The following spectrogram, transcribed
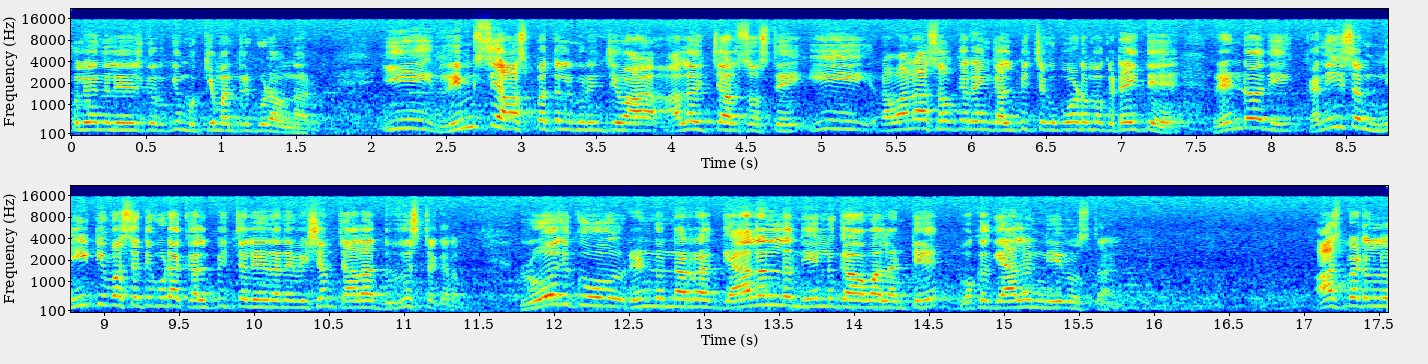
పులివెందుల నియోజకవర్గంకి ముఖ్యమంత్రి కూడా ఉన్నారు. ఈ రిమ్స్ ఆసుపత్రుల గురించి ఆలోచించాల్సి వస్తే ఈ రవాణా సౌకర్యం కల్పించకపోవడం ఒకటైతే రెండోది కనీసం నీటి వసతి కూడా కల్పించలేదనే విషయం చాలా దురదృష్టకరం. రోజుకు రెండున్నర గ్యాలన్ల నీళ్ళు కావాలంటే ఒక గ్యాలన్ నీరు వస్తుంది. హాస్పిటల్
